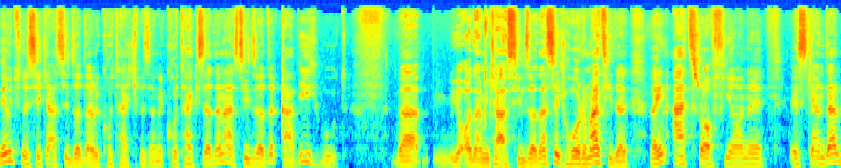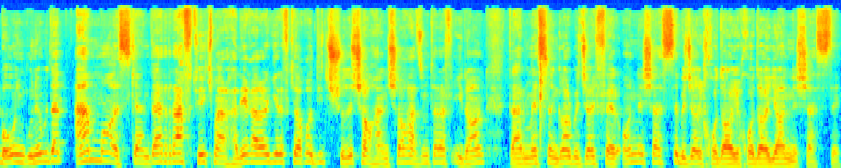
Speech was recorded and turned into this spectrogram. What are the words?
نمی‌تونست یک اصیلزاده رو کتک بزنه. کتک زدن اصیلزاده قبیح بود. و یه آدمی که اصیلزاده است یک حرمتی داره. و این اطرافیان اسکندر با اون گونه بودن. اما اسکندر رفت تو یک مرحله قرار گرفت که آقا دید شده شاهنشاه از اون طرف ایران در مصر انگار به جای فرعون نشسته به جای خدای خدایان نشسته.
